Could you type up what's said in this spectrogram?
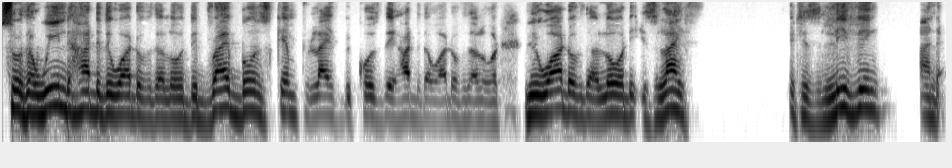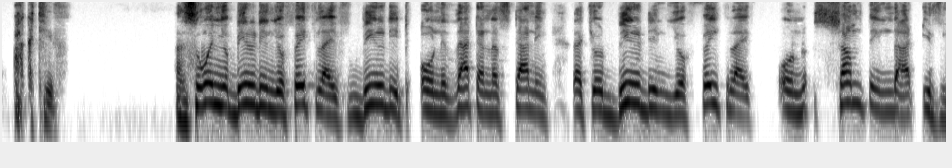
So the wind heard the word of the Lord. The dry bones came to life because they heard the word of the Lord. The word of the Lord is life, it is living and active. And so when you're building your faith life, build it on that understanding that you're building your faith life on something that is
